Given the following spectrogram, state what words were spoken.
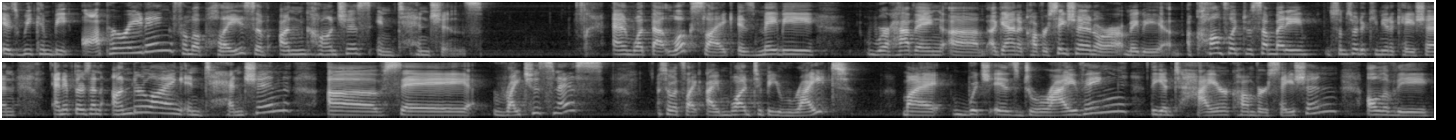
is we can be operating from a place of unconscious intentions. And what that looks like is maybe we're having, um, again, a conversation or maybe a, a conflict with somebody, some sort of communication. And if there's an underlying intention of, say, righteousness, so it's like, I want to be right my which is driving the entire conversation all of the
